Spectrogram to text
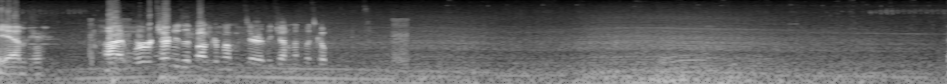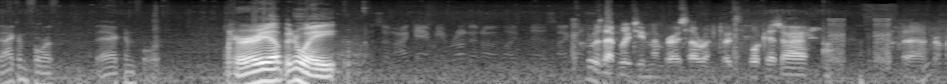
Yeah, I'm here. Alright, we're returning to the bunker momentarily, gentlemen. Let's go. Back and forth. Back and forth. Hurry up and wait. Who was that blue team member I saw running towards the bulkhead? Sorry. Uh, from-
